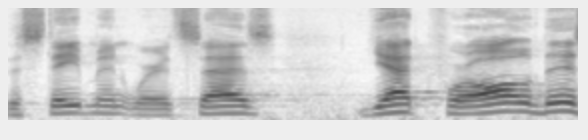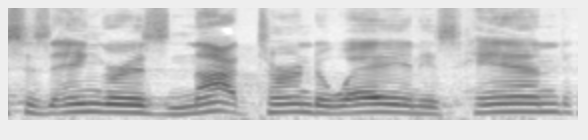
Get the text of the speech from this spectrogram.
The statement where it says, Yet for all of this, his anger is not turned away, and his hand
